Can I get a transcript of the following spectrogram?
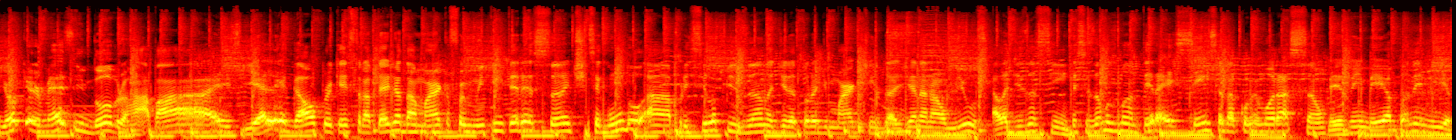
York Hermes em dobro, rapaz! E é legal porque a estratégia da marca foi muito interessante. Segundo a Priscila Pisana, diretora de marketing da General Mills, ela diz assim: precisamos manter a essência da comemoração, mesmo em meio à pandemia.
